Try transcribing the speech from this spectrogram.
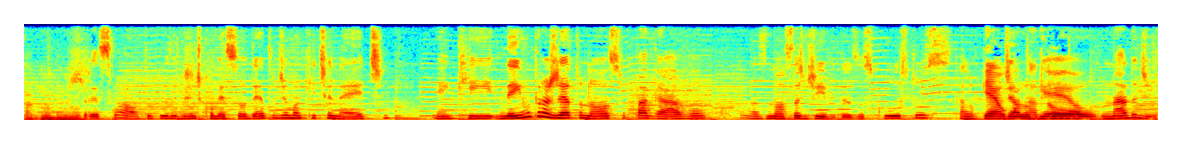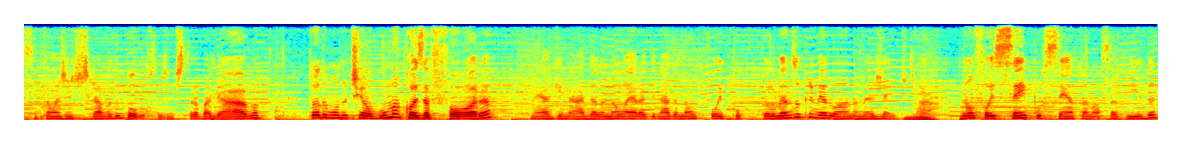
pagamos. Um preço alto. Inclusive, a gente começou dentro de uma kitnet em que nenhum projeto nosso pagava as nossas dívidas, os custos Aluguel, de contador. aluguel, nada disso. Então a gente tirava do bolso, a gente trabalhava. Todo mundo tinha alguma coisa fora, né? A guinada, ela não era a guinada, não foi por pelo menos o primeiro ano, né, gente? É. Não foi 100% a nossa vida.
